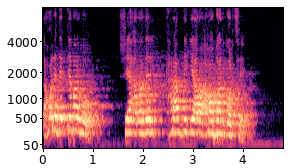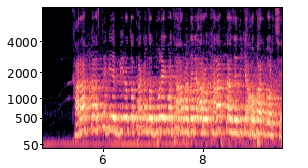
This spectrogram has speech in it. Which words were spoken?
তাহলে দেখতে পারব সে আমাদের খারাপ দিকে আরও আহ্বান করছে। খারাপ কাজ থেকে বিরত থাকা তো দূরে কথা, আমাদের আরও খারাপ কাজের দিকে আহ্বান করছে।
